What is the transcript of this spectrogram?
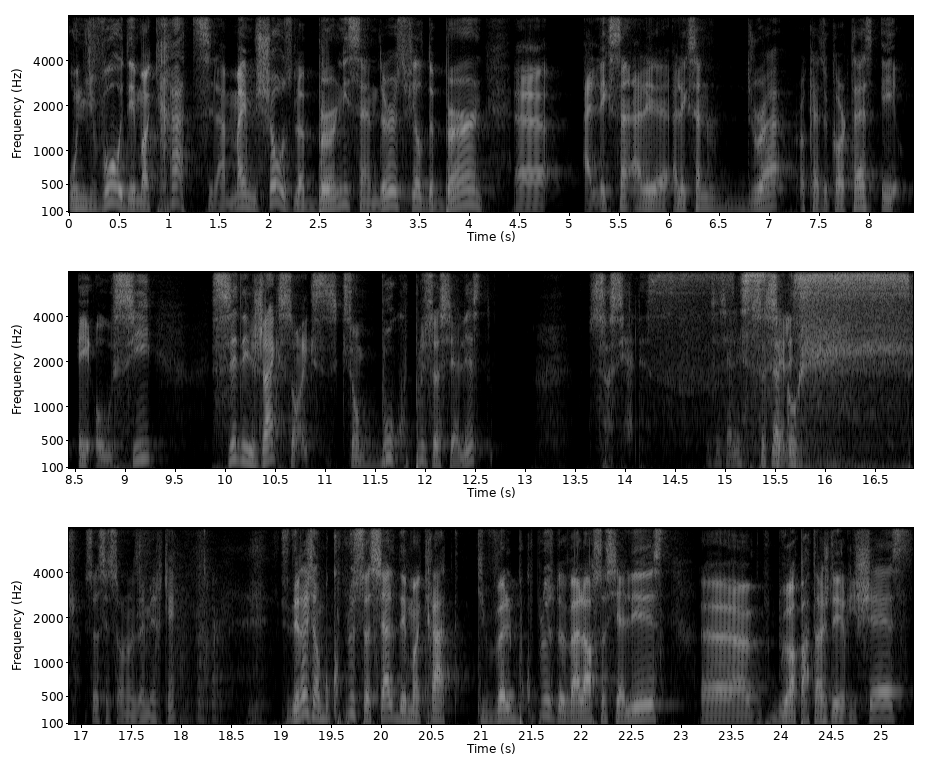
au niveau démocrate, c'est la même chose. Là. Bernie Sanders, Phil de Burn, euh, Alexan- Ale- Alexandra Ocasio-Cortez et, et aussi, c'est des gens qui sont, qui sont beaucoup plus socialistes. Socialistes. Socialiste, la gauche. Socialistes. Ça, c'est sur nos Américains. C'est des gens qui sont beaucoup plus social-démocrates, qui veulent beaucoup plus de valeurs socialistes, un peu plus grand partage des richesses,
